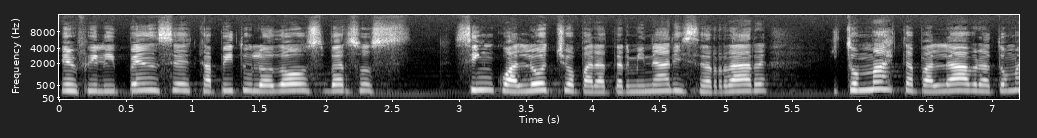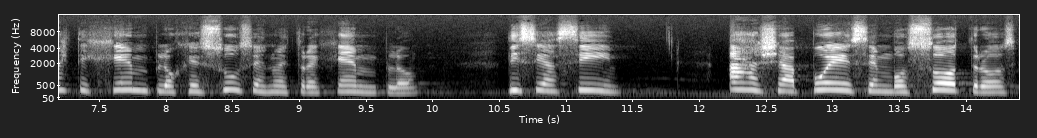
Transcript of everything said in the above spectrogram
en Filipenses capítulo 2, versos 5 al 8 para terminar y cerrar. Y toma esta palabra, toma este ejemplo, Jesús es nuestro ejemplo. Dice así, haya pues en vosotros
